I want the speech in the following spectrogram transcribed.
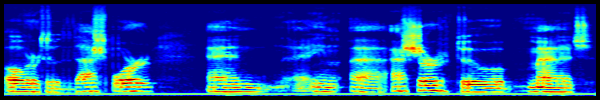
over to the dashboard and uh, in uh, Azure to manage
